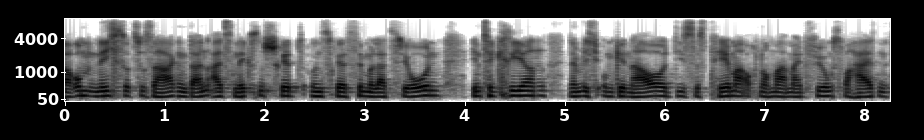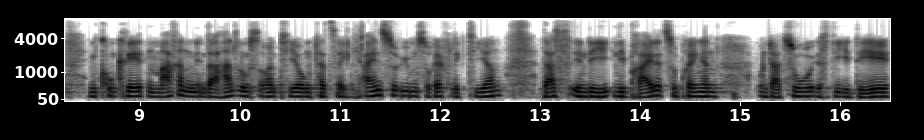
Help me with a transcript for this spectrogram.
warum nicht sozusagen dann als nächsten Schritt unsere Simulation integrieren, nämlich um genau dieses Thema auch nochmal mein Führungsverhalten im konkreten Machen, in der Handlungsorientierung tatsächlich einzuüben, zu reflektieren, das in die, in die Breite zu bringen. Und dazu ist die Idee,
